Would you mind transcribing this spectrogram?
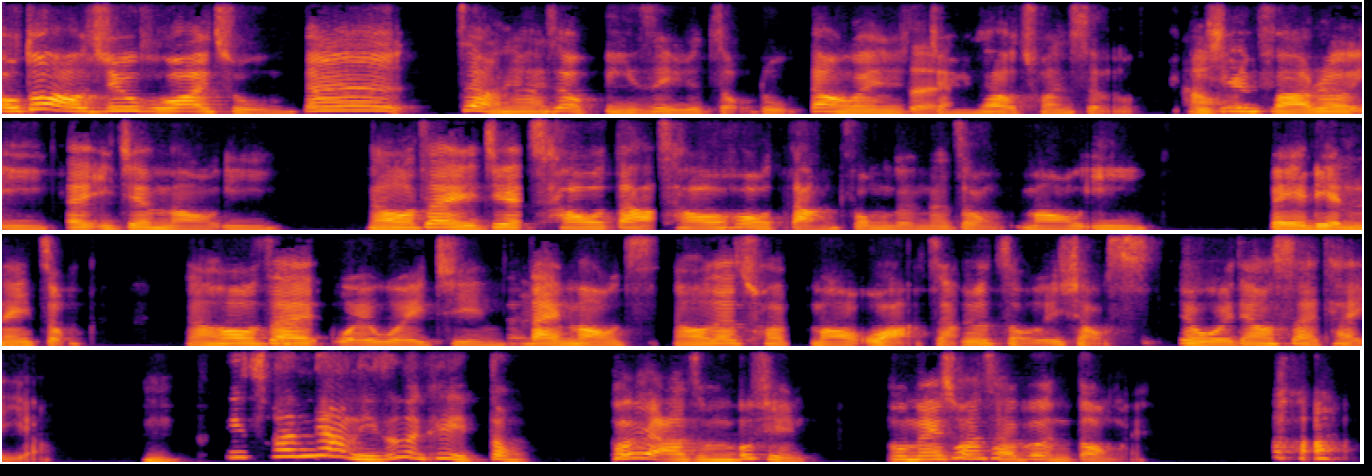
哦，对啊，我几乎不外出，但是这两天还是有逼自己去走路。但我跟你讲一下我穿什么：一件发热衣，再一件毛衣，然后再一件超大超厚挡风的那种毛衣，北脸那种，嗯、然后再围围巾，戴、嗯、帽子，然后再穿毛袜，这样就走了一小时。对，我一定要晒太阳。嗯，你穿那样，你真的可以动？可以啊，怎么不行？我没穿才不能动哎、欸。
